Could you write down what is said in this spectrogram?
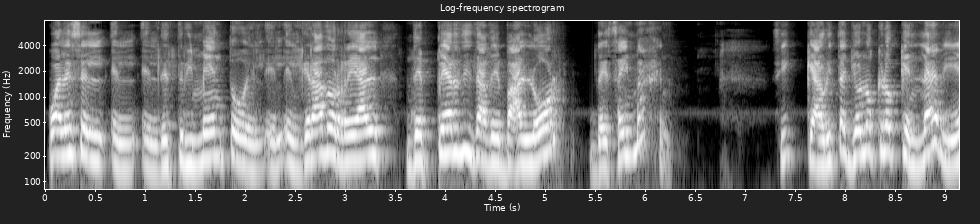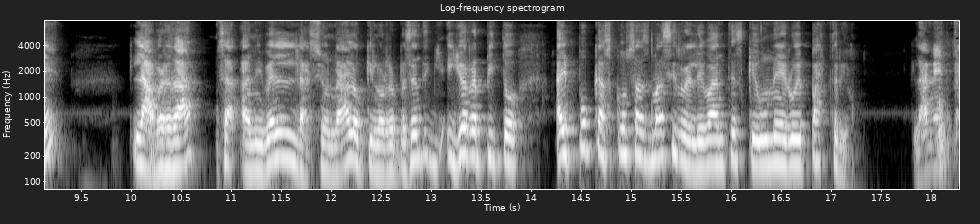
¿Cuál es el, detrimento, el, el, grado real de pérdida de valor de esa imagen? ¿Sí? Que ahorita yo no creo que nadie, la verdad, o sea, a nivel nacional o quien lo represente. Y yo repito, hay pocas cosas más irrelevantes que un héroe patrio, la neta.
